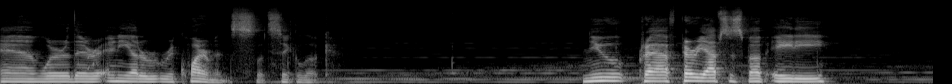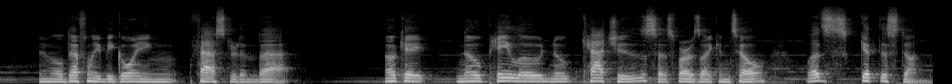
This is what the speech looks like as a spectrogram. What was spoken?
And were there any other requirements? Let's take a look. New craft, periapsis above 80. And we'll definitely be going faster than that. Okay, no payload, no catches, as far as I can tell. Let's get this done.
